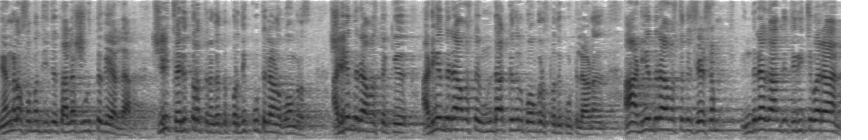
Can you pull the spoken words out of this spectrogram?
ഞങ്ങളെ സംബന്ധിച്ച് തല പൂഴ്ത്തുകയല്ല ഈ ചരിത്രത്തിനകത്ത് പ്രതിക്കൂട്ടിലാണ് കോൺഗ്രസ്. അടിയന്തരാവസ്ഥയ്ക്ക് അടിയന്തരാവസ്ഥ ഉണ്ടാക്കിയതിൽ കോൺഗ്രസ് പ്രതിക്കൂട്ടിലാണ്. ആ അടിയന്തരാവസ്ഥയ്ക്ക് ശേഷം ഇന്ദിരാഗാന്ധി തിരിച്ചു വരാൻ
